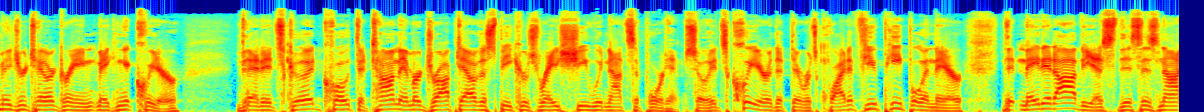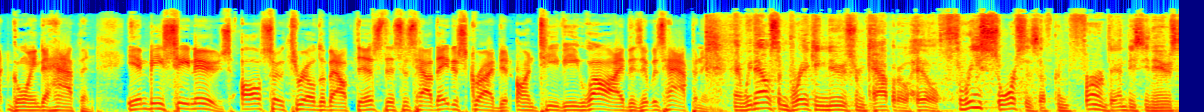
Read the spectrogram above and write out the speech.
Major Taylor Greene making it clear that it's good, quote, that Tom Emmer dropped out of the speaker's race. She would not support him. So it's clear that there was quite a few people in there that made it obvious this is not going to happen. NBC News also thrilled about this. This is how they described it on TV live as it was happening. And we now have some breaking news from Capitol Hill. Three sources have confirmed to NBC News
